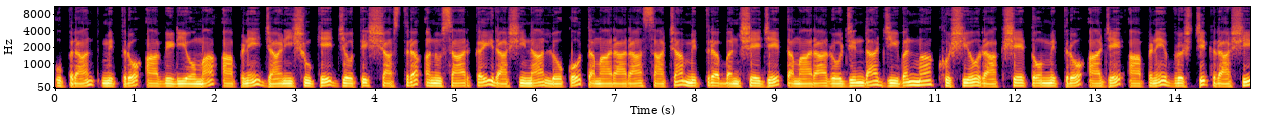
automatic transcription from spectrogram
ઉપરાંત મિત્રો, આ વિડીયોમાં આપણે જાણીશું કે જ્યોતિષશાસ્ત્ર અનુસાર કઈ રાશિના લોકો તમારા રા સાચા મિત્ર બનશે જે તમારા રોજિંદા જીવનમાં ખુશીઓ રાખશે. તો મિત્રો, આજે આપણે વૃશ્ચિક રાશિ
